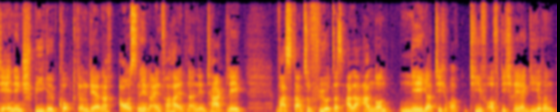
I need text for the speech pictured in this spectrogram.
der in den Spiegel guckt und der nach außen hin ein Verhalten an den Tag legt, was dazu führt, dass alle anderen negativ auf dich reagieren?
